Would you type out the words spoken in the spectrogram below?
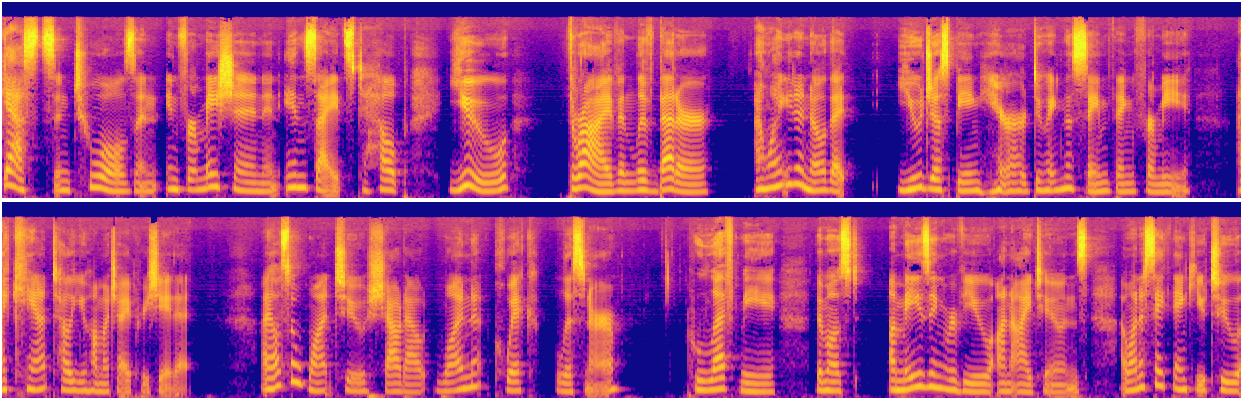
guests and tools and information and insights to help you thrive and live better, I want you to know that you just being here are doing the same thing for me. I can't tell you how much I appreciate it. I also want to shout out one quick listener who left me the most amazing review on iTunes. I want to say thank you to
